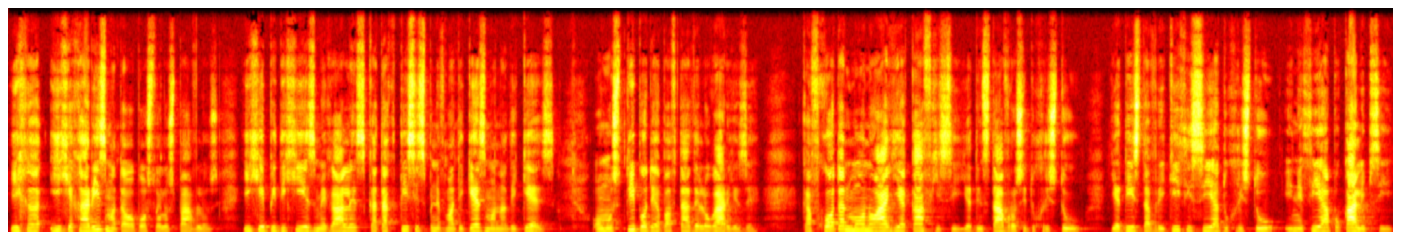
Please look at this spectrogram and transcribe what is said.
Είχε, είχε χαρίσματα ο Απόστολος Παύλος, είχε επιτυχίες μεγάλες, κατακτήσεις πνευματικές μοναδικές. Όμως τίποτε από αυτά δεν λογάριαζε. Καυχόταν μόνο Άγια Κάφηση για την Σταύρωση του Χριστού, γιατί η Σταυρική Θυσία του Χριστού είναι Θεία Αποκάλυψη,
